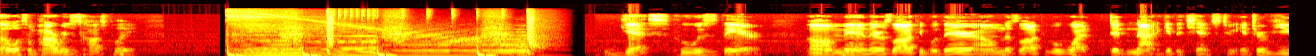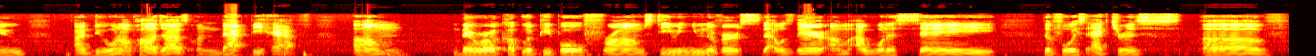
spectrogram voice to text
Uh, with some Power Rangers cosplay. guess who was there? Oh man, there was a lot of people there. Um, there's a lot of people who I did not get the chance to interview. I do want to apologize on that behalf. Um, there were a couple of people from Steven Universe that was there. Um, I want to say the voice actress of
